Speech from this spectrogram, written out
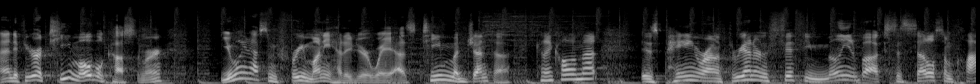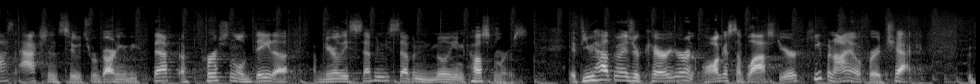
And if you're a T-Mobile customer, you might have some free money headed your way as Team Magenta, can I call them that? Is paying around 350 million bucks to settle some class action suits regarding the theft of personal data of nearly 77 million customers. If you had them as your carrier in August of last year, keep an eye out for a check. But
